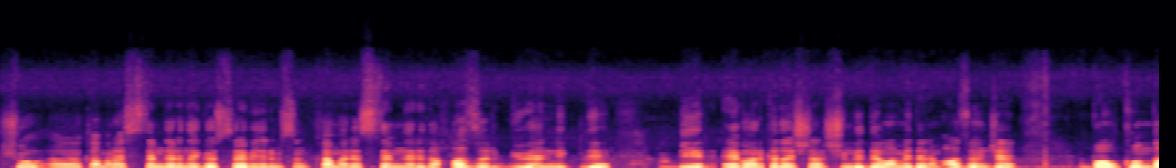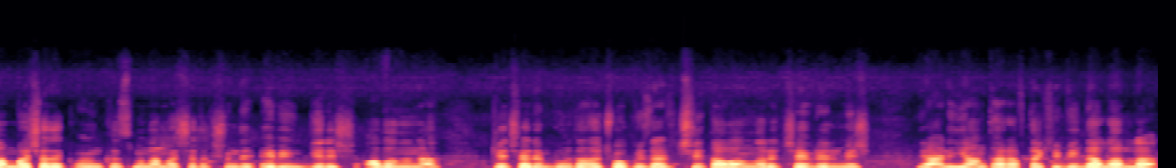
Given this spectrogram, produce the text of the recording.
Şu e, kamera sistemlerini de gösterebilir misin? Kamera sistemleri de hazır, güvenlikli bir ev arkadaşlar. Şimdi devam edelim. Az önce balkondan başladık, ön kısmından başladık. Şimdi evin giriş alanına geçelim. Burada da çok güzel çit alanları çevrilmiş. Yani yan taraftaki villalarla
